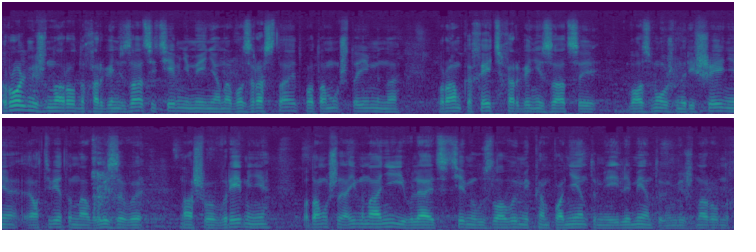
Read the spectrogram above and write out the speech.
роль международных организаций, тем не менее, она возрастает, потому что именно в рамках этих организаций возможно решение ответа на вызовы нашего времени, потому что именно они являются теми узловыми компонентами, элементами международных,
